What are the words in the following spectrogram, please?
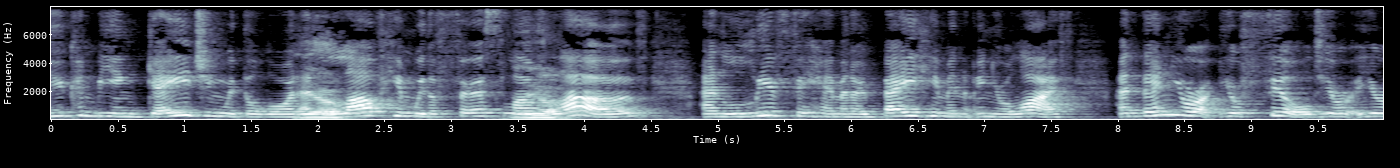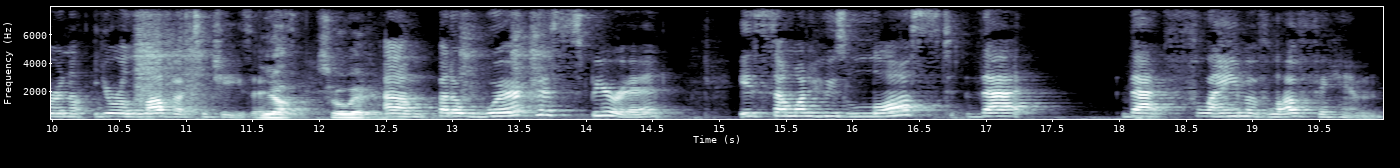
you can be engaging with the lord and Yeah. love him with a first love Yeah. love and live for him and obey him in, in your life and then you're you're filled you're you're an, you're a lover to jesus zo werkt um, but a worker spirit is someone who's lost that that flame of love for him.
